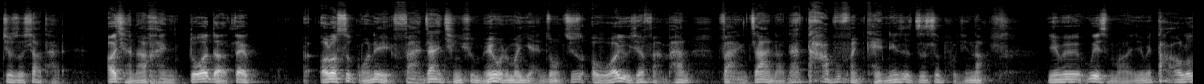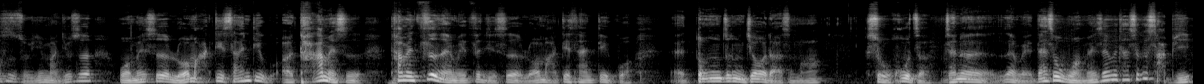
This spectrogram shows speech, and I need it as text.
就是下台，而且呢，很多的在俄罗斯国内反战情绪没有那么严重，就是偶尔有些反叛反战的，但大部分肯定是支持普京的。因为为什么？因为大俄罗斯主义嘛，就是我们是罗马第三帝国，呃，他们是他们自认为自己是罗马第三帝国，呃，东正教的什么守护者，真的认为，但是我们认为他是个傻逼。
